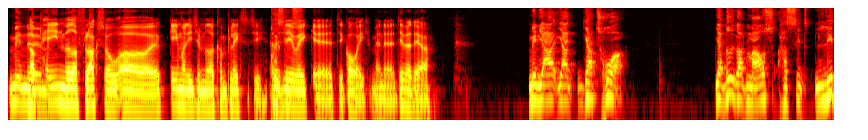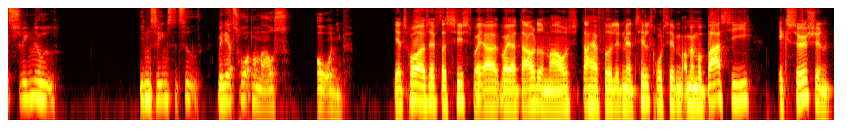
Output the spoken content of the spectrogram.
Men, Når øh, Pain møder Fluxo, og Gamer Legion møder Complexity. Altså, Præcis. det er jo ikke, øh, det går ikke, men øh, det er, hvad det er. Men jeg, jeg, jeg tror... Jeg ved godt, Maus har set lidt svingende ud i den seneste tid, men jeg tror på Maus over Nip. Jeg tror også efter sidst, hvor jeg, hvor jeg doubtede Maus, der har jeg fået lidt mere tiltro til dem. Og man må bare sige, Exertion,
